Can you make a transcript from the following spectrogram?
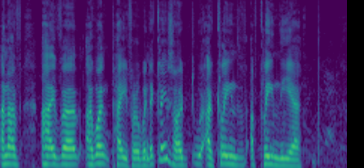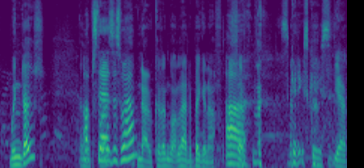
and I've, I've, uh, I won't pay for a window clean, so I, I've cleaned, I've cleaned the uh, windows. Upstairs as well? No, because I've got a ladder big enough. Ah, So, it's a good excuse. yeah.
